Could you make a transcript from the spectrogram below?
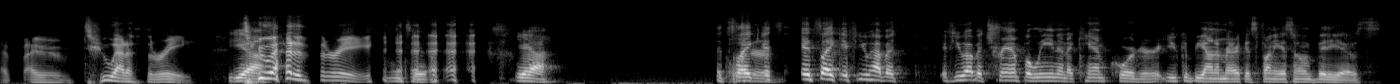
I've, I've two out of three. Yeah, Two out of three. me too. Yeah, it's like it's it's like if you have a if you have a trampoline and a camcorder, you could be on America's Funniest Home Videos.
